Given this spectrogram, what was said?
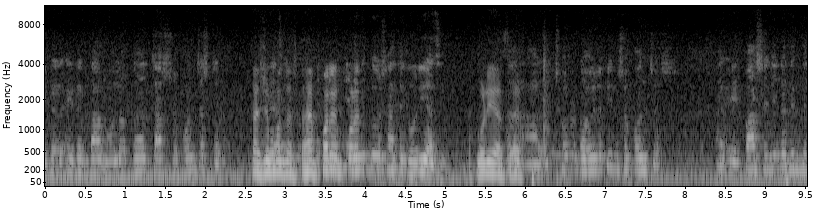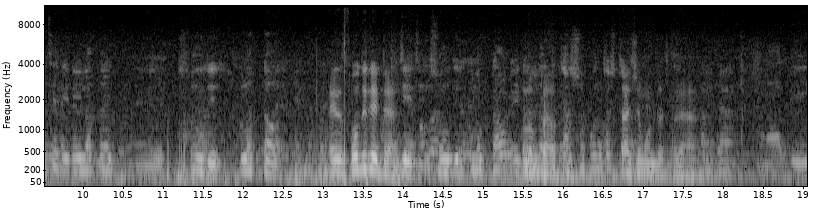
এটা এটার দাম হলো আপনার চারশো পঞ্চাশ টাকা। চারশো পঞ্চাশ। হ্যাঁ পরে পরে সাথে ঘড়ি আছে। গড়ি আছে। আর ছোটটা হইল তিনশো পঞ্চাশ। আর এর পাশে যেটা দেখতেছেন এটা হইল আপনার সৌদির ক্লক টাওয়ার। এই সৌদির এটা? জি জি সৌদির ক্লক টাওয়ার। এটা হলো চারশো পঞ্চাশ চারশো পঞ্চাশ টাকা হ্যাঁ। আর এই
